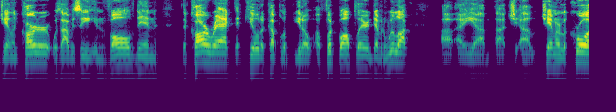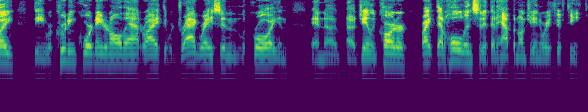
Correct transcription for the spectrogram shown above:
Jalen Carter was obviously involved in the car wreck that killed a couple of, you know, a football player, Devin Willock, uh, a uh, uh, uh, Chandler LeCroy, the recruiting coordinator, and all that. Right? They were drag racing LeCroy and and uh, uh, Jalen Carter. Right? That whole incident that happened on January fifteenth.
